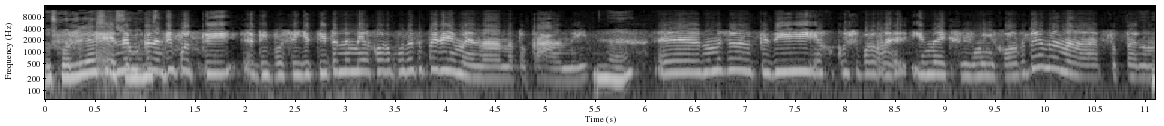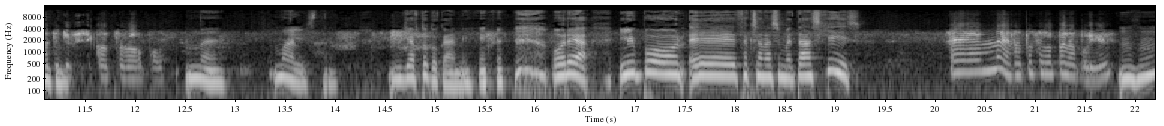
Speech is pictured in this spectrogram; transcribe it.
Το σχολίασες, Ε, σου ναι, μου μείνες- έκανε εντύπωση, εντύπωση γιατί ήταν μια χώρα που δεν το περίμενα να το κάνει. Ναι. Ε, νομίζω επειδή έχω ακούσει πολλά, ε, είναι εξελιγμένη χώρα, δεν περίμενα να το παίρνω με τέτοιο φυσικό τρόπο. Ναι, μάλιστα. Γι' αυτό το κάνει. Ωραία. Λοιπόν, ε, θα ξανασυμμετάσχεις; Ε, ναι, θα το ήθελα πάρα πολύ. Μμμ.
